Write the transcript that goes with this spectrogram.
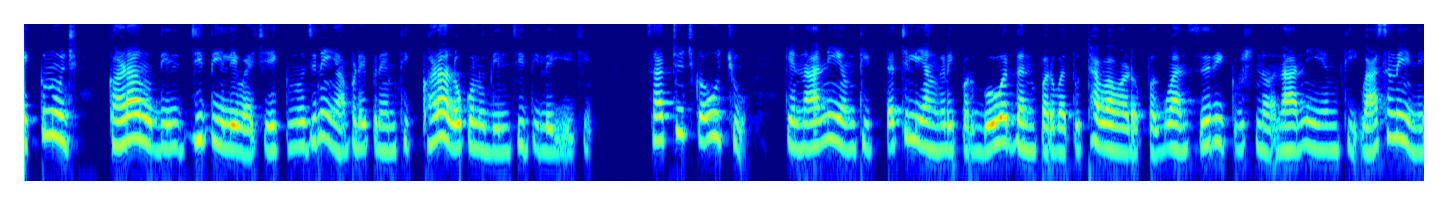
એકનું જ ઘણાનું દિલ જીતી લેવાય છે. એકનું જ નહીં, આપણે પ્રેમથી ઘણા લોકોનું દિલ જીતી લઈએ છીએ. સાચું જ કહું છું કે નાની એમથી ટચલી આંગળી પર ગોવર્ધન પર્વત ઉઠાવવાવાળો ભગવાન શ્રી કૃષ્ણ નાની એમથી વાસણીને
